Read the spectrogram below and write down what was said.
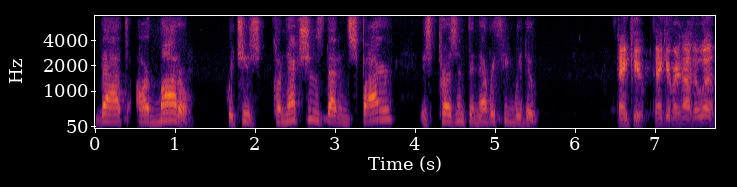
that our motto, which is connections that inspire, is present in everything we do. Thank you. Thank you, Bernardo. Well,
